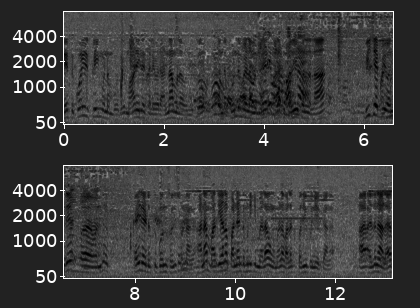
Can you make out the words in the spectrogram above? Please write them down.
நேத்து கோயில் க்ளீன் பண்ணும்போது மாநில தலைவர் அண்ணாமலை வந்துட்டு அந்த பொண்ணு மேல வந்து வழக்கு பதிவு பண்ணலாம் பிஜேபி வந்து வந்து கையில் எடுத்துக்கோன்னு சொல்லி சொன்னாங்க. ஆனா மதியானம் பன்னெண்டு மணிக்கு மேல அவங்க மேல வழக்கு பதிவு பண்ணியிருக்காங்க. அதனால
